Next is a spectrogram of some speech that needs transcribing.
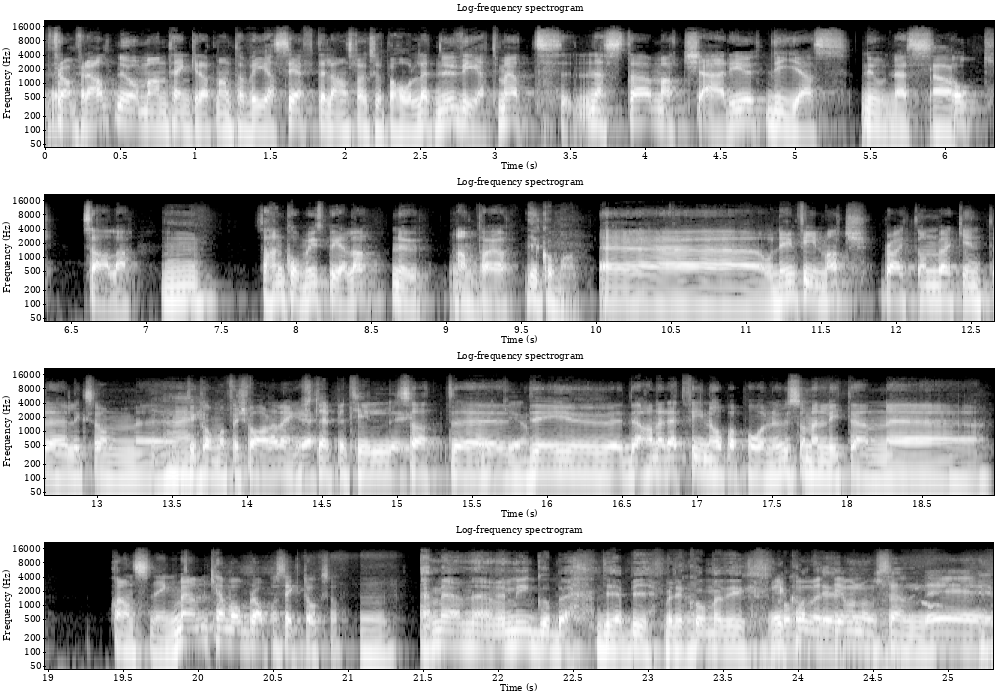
Framförallt nu om man tänker att man tar WC efter landslagsuppehållet. Nu vet man att nästa match är ju Diaz, Nunes ja. och Salah. Mm. Så han kommer ju spela nu, mm. antar jag. Det kommer han. Eh, och det är en fin match. Brighton verkar inte liksom, eh, tycka om att försvara längre. Släpper till Så att, eh, det är ju, det, han är rätt fin att hoppa på nu som en liten eh, chansning. Men kan vara bra på sikt också. Mm. Men, eh, med min gubbe, Diaby. Men det kommer vi Vi kommer till honom sen. Det är...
